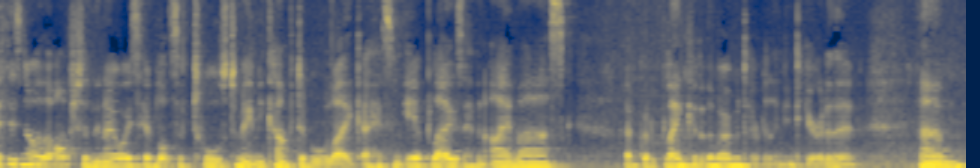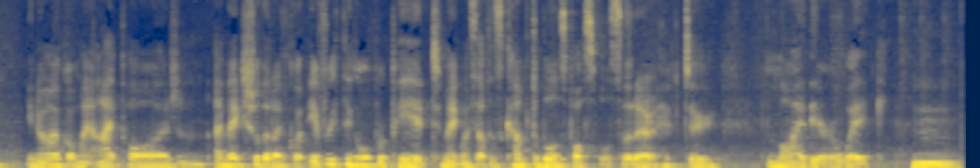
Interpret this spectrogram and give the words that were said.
If there's no other option, then I always have lots of tools to make me comfortable. Like I have some earplugs, I have an eye mask, I've got a blanket at the moment. I really need to get rid of that. Um, you know, I've got my iPod, and I make sure that I've got everything all prepared to make myself as comfortable as possible, so that I don't have to lie there awake. Mm.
